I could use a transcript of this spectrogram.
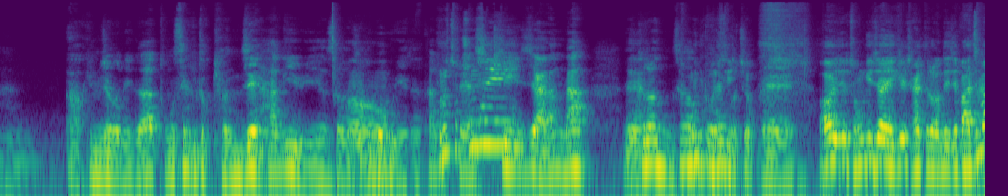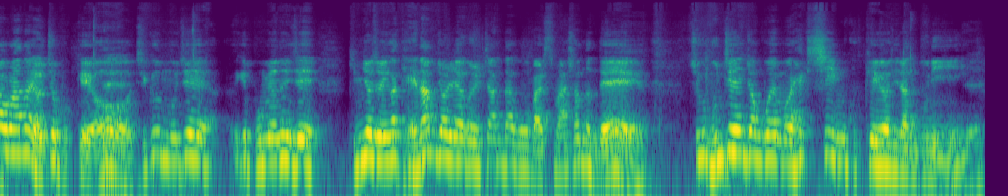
음. 아 김정은이가 동생도 견제하기 위해서 이제 어. 후보부에는 그렇죠. 충분히- 탈퇴시키지 않았나 네, 네. 그런 충분히 생각도 그럴 수 해보죠. 있죠. 네. 아, 이제 정 기자 얘기를 잘 들었는데 이제 마지막으로 하나 여쭤볼게요. 네. 지금 뭐 이제 이게 보면은 이제 김여정이가 대남 전략을 짠다고 말씀하셨는데 네. 지금 문재인 정부의 뭐 핵심 국회의원이라는 분이 네.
